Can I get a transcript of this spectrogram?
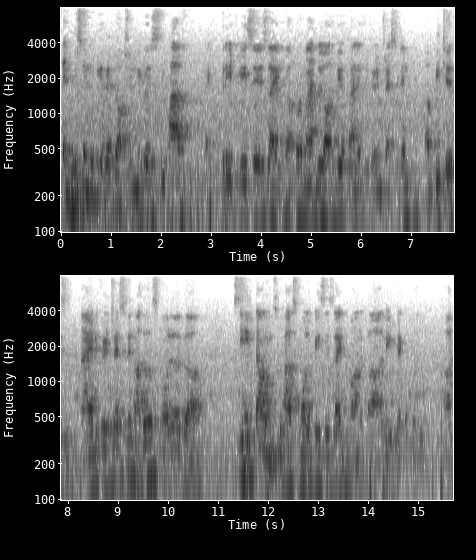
then New would be a better option because you have like great places like uh, Coromandel or the Bay of Islands if you're interested in uh, beaches, and if you're interested in other smaller uh, scenic towns. You have smaller places like Wanaka, Lake Tekapo, uh,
